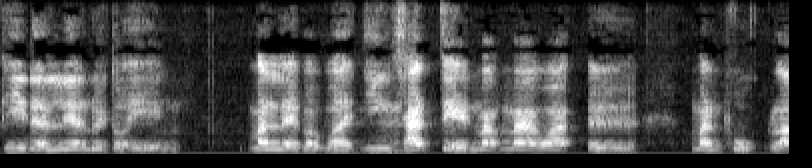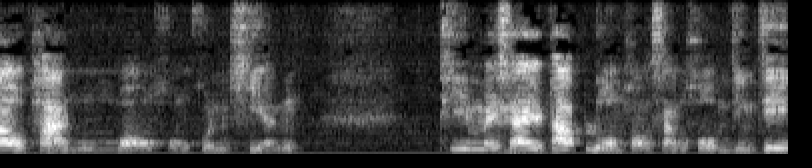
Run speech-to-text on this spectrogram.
พี่เดินเรื่องด้วยตัวเอง มันเลยแบบว่ายิ่งชัดเจนมากๆว่า เออ มันถูกเล่าผ่านมุมมองของคนเขียน ที่ไม่ใช่ภาพรวมของสังคมจริง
